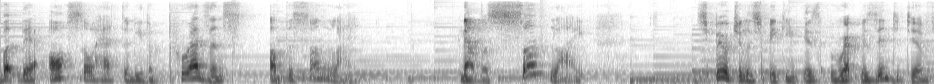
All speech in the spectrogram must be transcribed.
but there also has to be the presence of the sunlight. Now, the sunlight, spiritually speaking, is representative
